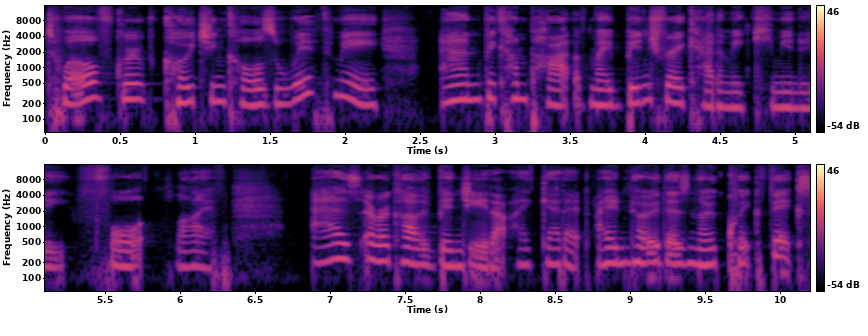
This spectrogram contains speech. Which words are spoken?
12 group coaching calls with me, and become part of my Binge Free Academy community for life. As a recovered binge eater, I get it. I know there's no quick fix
